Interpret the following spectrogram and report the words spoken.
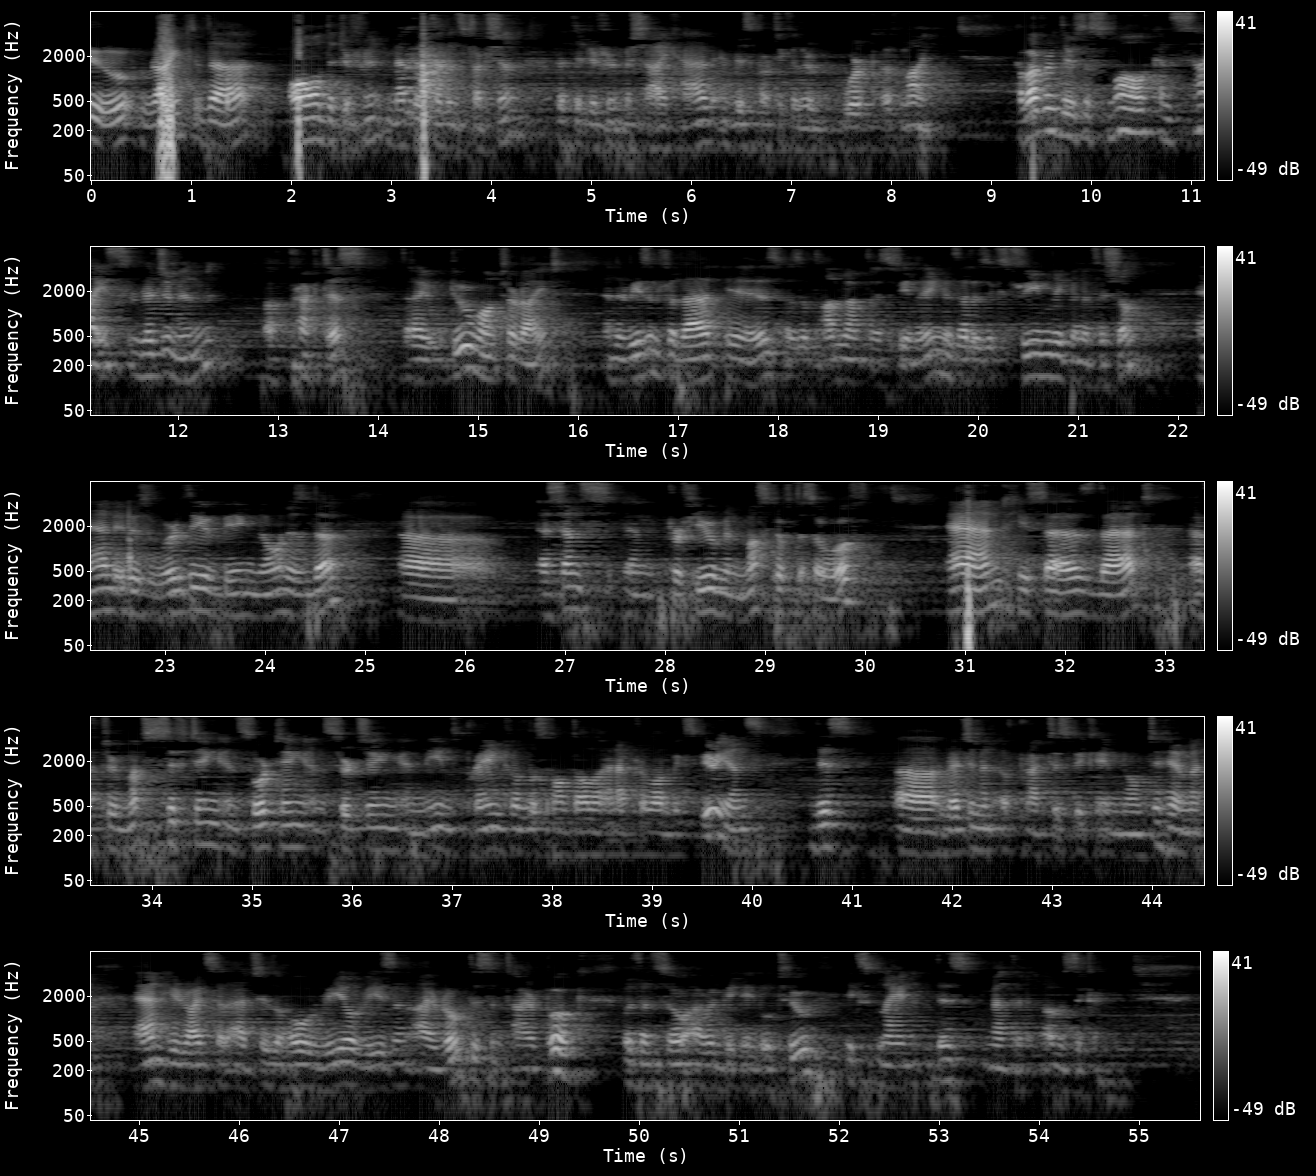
to write the all the different methods of instruction that the different mashayikh have in this particular work of mine. However, there's a small, concise regimen of practice that I do want to write, and the reason for that is, as Adhan is feeling, is that it is extremely beneficial and it is worthy of being known as the uh, essence and perfume and musk of tasawwuf. And he says that after much sifting and sorting and searching and means praying to Allah subhanahu wa ta'ala and after a lot of experience, this uh, regimen of practice became known to him and he writes that actually the whole real reason I wrote this entire book was that so I would be able to explain this method of zikr.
